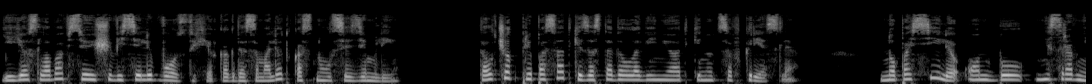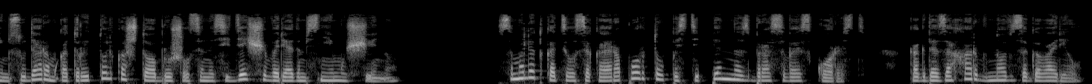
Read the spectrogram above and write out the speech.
Ее слова все еще висели в воздухе, когда самолет коснулся земли. Толчок при посадке заставил Лавинию откинуться в кресле. Но по силе он был несравним с ударом, который только что обрушился на сидящего рядом с ней мужчину. Самолет катился к аэропорту, постепенно сбрасывая скорость, когда Захар вновь заговорил.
